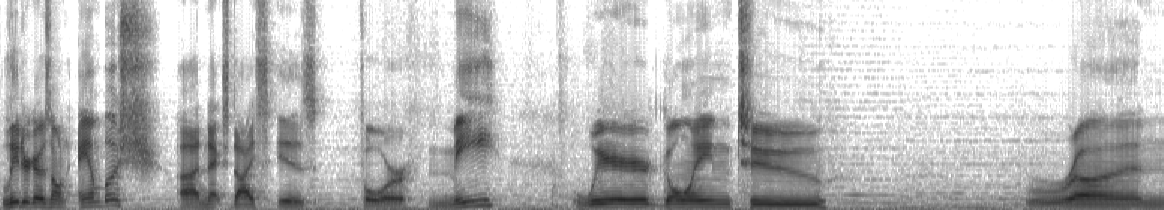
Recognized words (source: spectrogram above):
Leader goes on ambush. Uh, next dice is for me. We're going to run.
